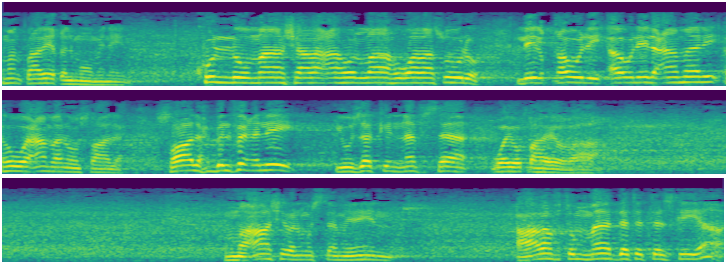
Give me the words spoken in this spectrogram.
من طريق المؤمنين. كل ما شرعه الله ورسوله للقول أو للعمل هو عمل صالح. صالح بالفعل يزكي النفس ويطهرها. معاشر المستمعين. عرفتم مادة التزكية؟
